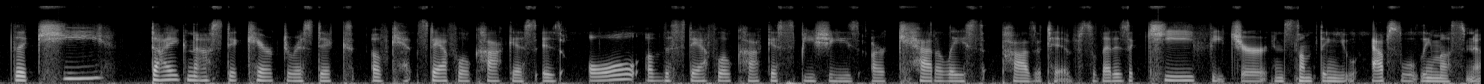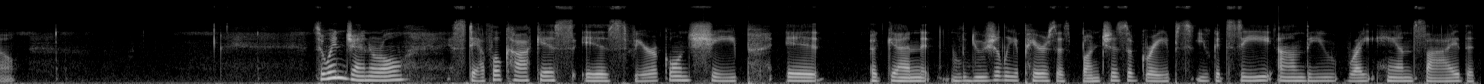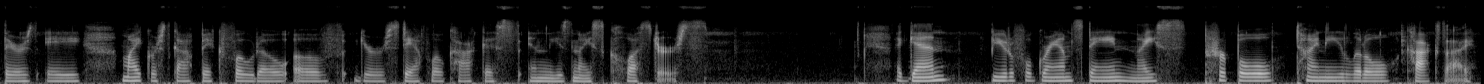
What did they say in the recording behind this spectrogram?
The key diagnostic characteristic of staphylococcus is all of the staphylococcus species are catalase positive. So that is a key feature and something you absolutely must know. So in general, Staphylococcus is spherical in shape. It again it usually appears as bunches of grapes. You could see on the right hand side that there's a microscopic photo of your Staphylococcus in these nice clusters. Again, beautiful gram stain, nice purple tiny little cocci.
